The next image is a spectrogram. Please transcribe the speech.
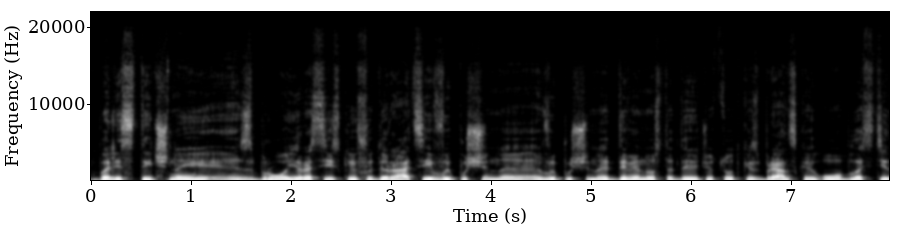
балістичної е, зброї Російської Федерації, випущена, випущена 99% з Брянської області.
